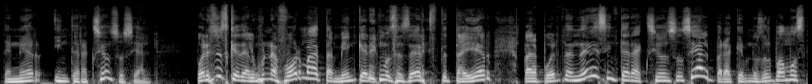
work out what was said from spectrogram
tener interacción social. Por eso es que de alguna forma también queremos hacer este taller para poder tener esa interacción social, para que nosotros podamos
